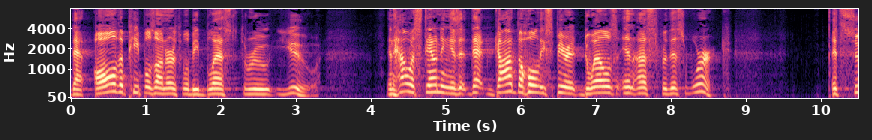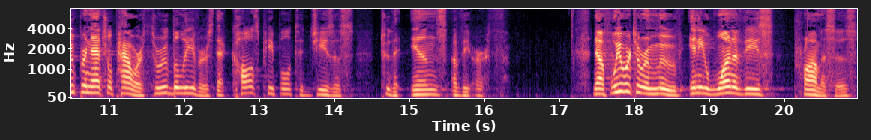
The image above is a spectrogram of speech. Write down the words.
that all the peoples on earth will be blessed through you. And how astounding is it that God the Holy Spirit dwells in us for this work? It's supernatural power through believers that calls people to Jesus to the ends of the earth. Now, if we were to remove any one of these promises,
